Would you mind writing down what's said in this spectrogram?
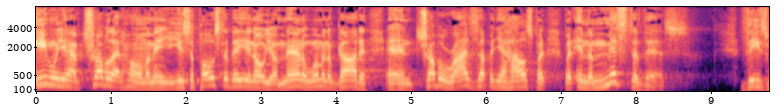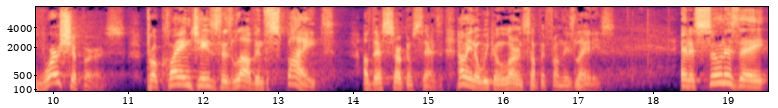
Even when you have trouble at home, I mean, you're supposed to be, you know, you're a man or woman of God and, and trouble rises up in your house. But, but in the midst of this, these worshipers proclaim Jesus' love in spite of their circumstances. How many know we can learn something from these ladies? And as soon as they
